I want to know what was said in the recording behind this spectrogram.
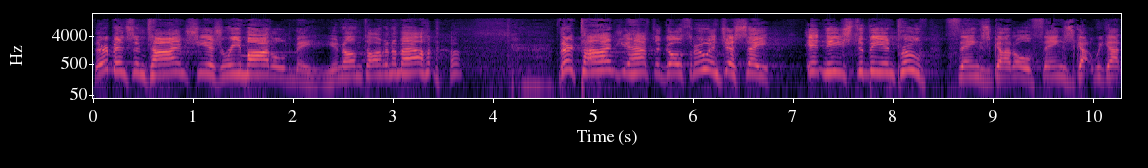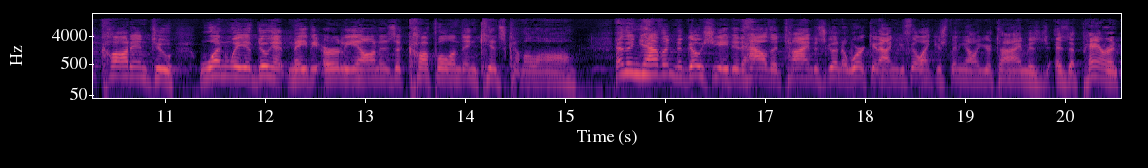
There have been some times she has remodeled me. You know I'm talking about? there are times you have to go through and just say, it needs to be improved. Things got old, things got we got caught into one way of doing it, maybe early on as a couple, and then kids come along. And then you haven't negotiated how the time is going to work it out, and you feel like you're spending all your time as, as a parent,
